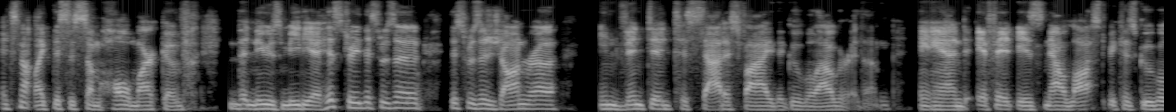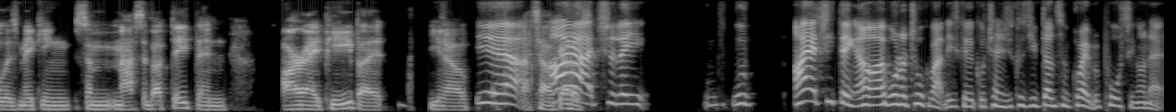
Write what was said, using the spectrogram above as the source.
it's not like this is some hallmark of the news media history. This was a this was a genre invented to satisfy the Google algorithm. And if it is now lost because Google is making some massive update, then RIP. But you know, yeah, that's how it goes. I actually, well, I actually think oh, I want to talk about these Google changes because you've done some great reporting on it.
